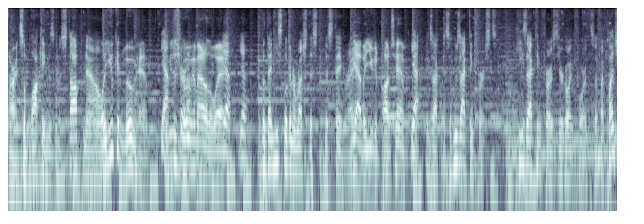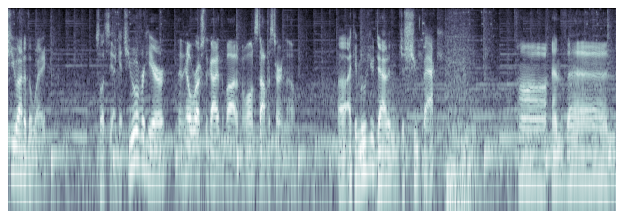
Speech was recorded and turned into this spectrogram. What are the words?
Alright, so blocking is going to stop now. Well, you can move him. Yeah, You can just sure. move him out of the way. Yeah, yeah. But then he's still going to rush this this thing, right? Yeah, but you can punch him. Yeah, exactly. So who's acting first? He's acting first, you're going fourth. So if I punch you out of the way... So let's see, I get you over here. Then he'll rush the guy at the bottom. It won't stop his turn, though. Uh, I can move you down and just shoot back. Uh, and then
